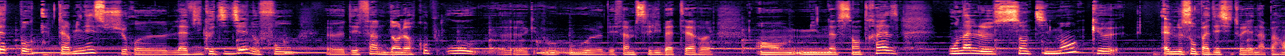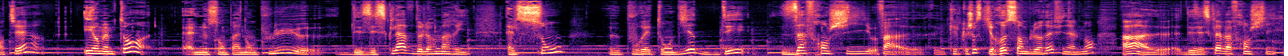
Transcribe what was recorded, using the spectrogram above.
Peut-être pour terminer sur euh, la vie quotidienne au fond euh, des femmes dans leur couple ou, euh, ou, des femmes célibataires en 1913, on a le sentiment que elles ne sont pas des citoyennes à part entière et en même temps elles ne sont pas non plus des esclaves de leur mari. Elles sont pourrait-on dire, des affranchis, enfin quelque chose qui ressemblerait finalement à des esclaves affranchis.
